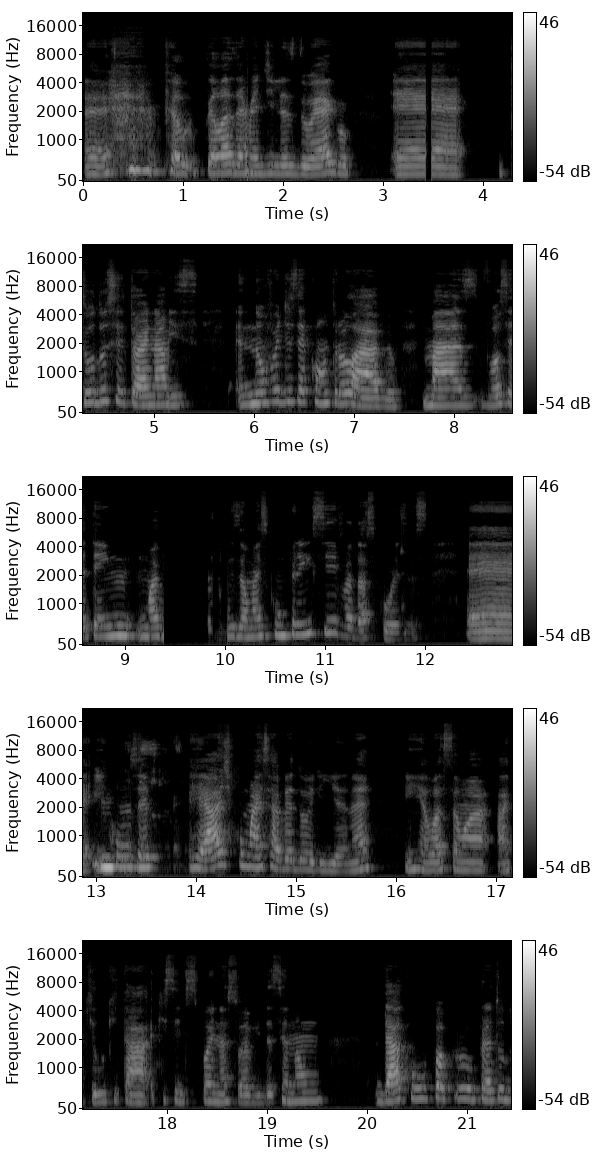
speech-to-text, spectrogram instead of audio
é, pelas armadilhas do ego, é, tudo se torna mais, não vou dizer controlável, mas você tem uma visão mais compreensiva das coisas. É, e com, você reage com mais sabedoria, né? Em relação a aquilo que, tá, que se dispõe na sua vida. Você não dá culpa para tudo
